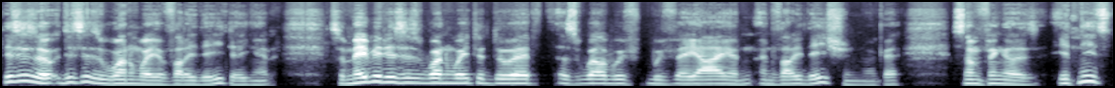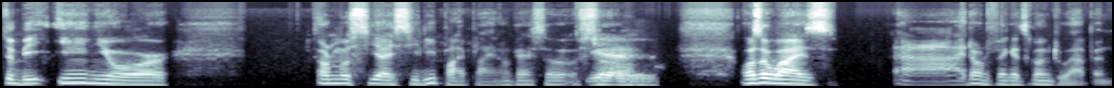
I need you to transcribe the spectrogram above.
this is a this is one way of validating it. So maybe this is one way to do it as well with with ai and, and validation okay? Something else it needs to be in your almost ci-cd pipeline okay? So so yeah. otherwise uh, i don't think it's going to happen.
